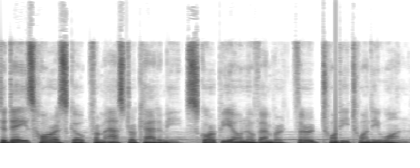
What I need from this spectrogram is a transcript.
Today's horoscope from Astrocademy, Scorpio November 3, 2021.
